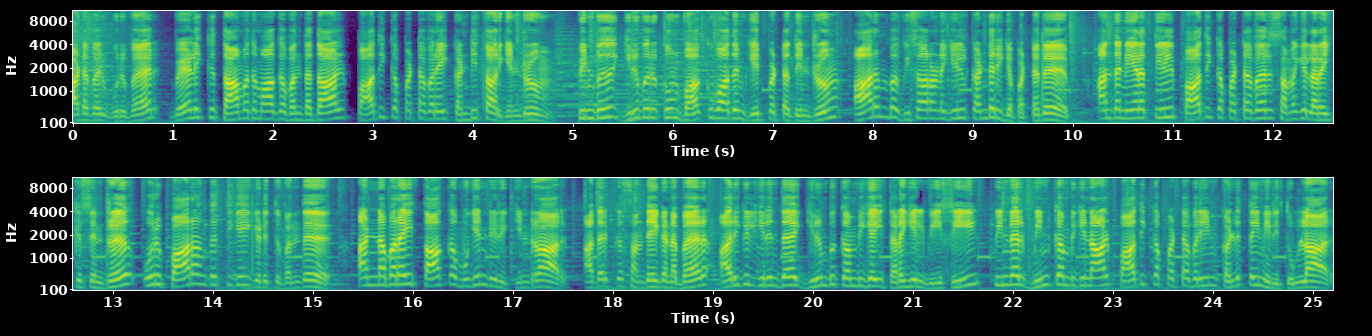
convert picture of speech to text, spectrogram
ஆடவர் ஒருவர் வேலைக்கு தாமதமாக வந்ததால் பாதிக்கப்பட்டவரை கண்டித்தார் என்றும் பின்பு இருவருக்கும் வாக்குவாதம் ஏற்பட்டதென்றும் ஆரம்ப விசாரணையில் கண்டறியப்பட்டது. அந்த நேரத்தில் பாதிக்கப்பட்டவர் சமையல் அறைக்கு சென்று ஒரு பாராங்கத்தியை எடுத்து வந்து அந்நபரை தாக்க முயன்றிருக்கின்றார். அதற்கு சந்தேக நபர் அருகில் இருந்த இரும்பு கம்பியை தரையில் வீசி பின்னர் மின்கம்பியினால் பாதிக்கப்பட்டவரின் கழுத்தை நெரித்துள்ளார்.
